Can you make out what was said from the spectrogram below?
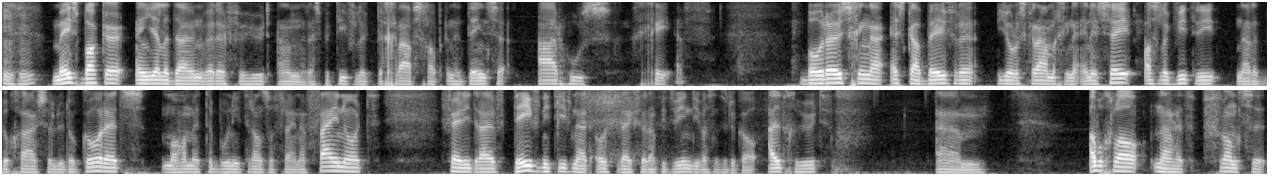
Mhm. Mees Bakker en Jelle Duin werden verhuurd aan respectievelijk de Graafschap en het Deense Aarhus GF. Bo Reus ging naar SK Beveren, Joris Kramer ging naar NEC, Aslak Witri naar het Bulgaarse Ludo Gorets, Mohamed Tabouni transfervrij naar Feyenoord, Ferdi Druif definitief naar het Oostenrijkse Rapid Wien, die was natuurlijk al uitgehuurd. Ghlal naar het Franse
